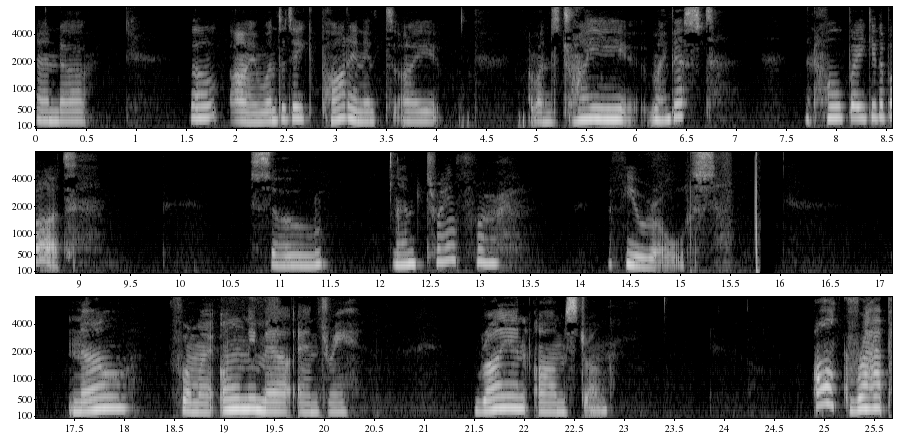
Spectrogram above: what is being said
and uh, well, I want to take part in it. I I want to try my best and hope I get a part. So I'm trying for a few roles. Now for my only male entry. Ryan Armstrong. Oh crap!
